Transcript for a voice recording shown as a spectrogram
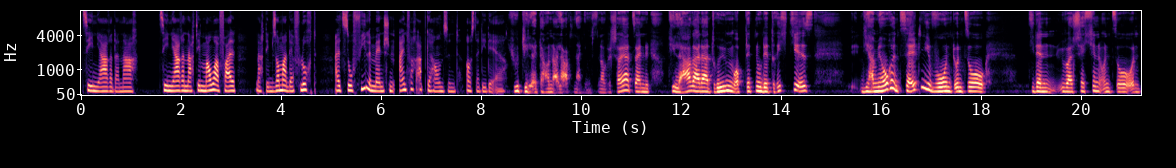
Zehn Jahre danach. Zehn Jahre nach dem Mauerfall, nach dem Sommer der Flucht, als so viele Menschen einfach abgehauen sind aus der DDR. Gut, die Leute hauen alle ab. Na, die müssen doch bescheuert sein. Die Lager da drüben, ob das nur das Richtige ist. Die haben ja auch in Zelten gewohnt und so die dann über Tschechien und so und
